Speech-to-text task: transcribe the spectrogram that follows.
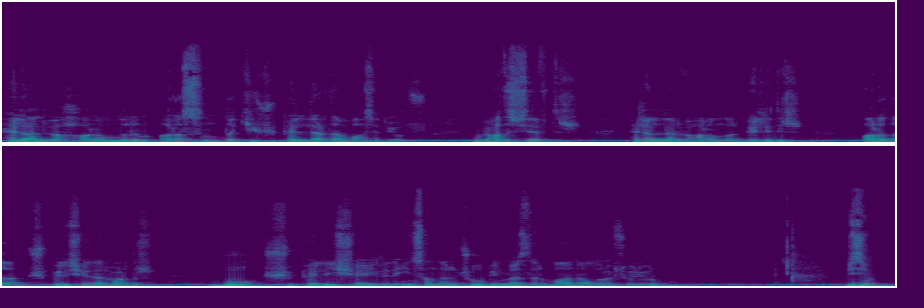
helal ve haramların arasındaki şüphelilerden bahsediyoruz. Bu bir hadis-i şeriftir. Helaller ve haramlar bellidir. Arada şüpheli şeyler vardır. Bu şüpheli şeyleri insanların çoğu bilmezler. Mana olarak söylüyorum. Bizim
